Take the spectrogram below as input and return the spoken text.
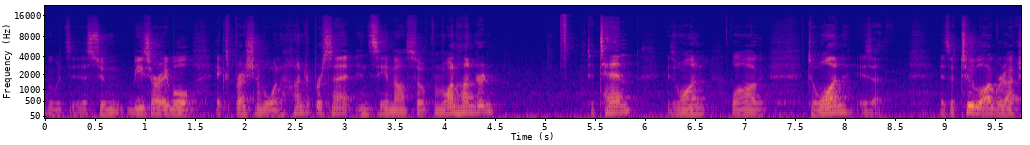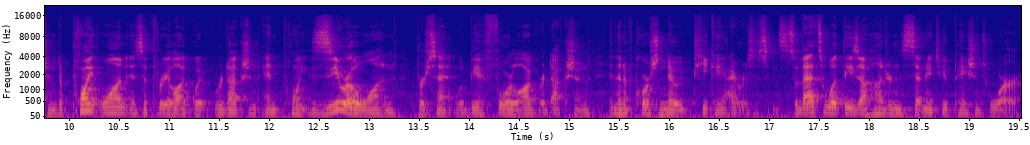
we would assume BCR-ABL expression of 100% in CML. So from 100 to 10 is one log, to 1 is a is a 2 log reduction, to 0.1 is a 3 log reduction, and 0.01% would be a 4 log reduction, and then of course no TKI resistance. So that's what these 172 patients were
